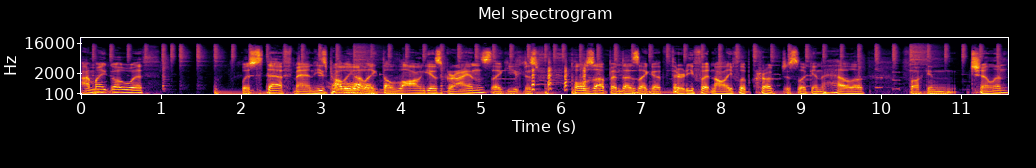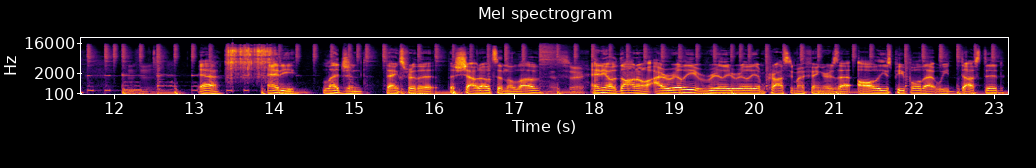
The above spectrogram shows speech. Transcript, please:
I might go with with Steph, man. He's probably got Oh. like the longest grinds. Like he just pulls up and does like a 30 foot nollie flip crook, just looking hella fucking chilling. Mm-hmm. Yeah. Eddie, legend. Thanks for the the shout outs and the love. Yes, sir. And yo, Dono, I really, really, really am crossing my fingers that all these people that we dusted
